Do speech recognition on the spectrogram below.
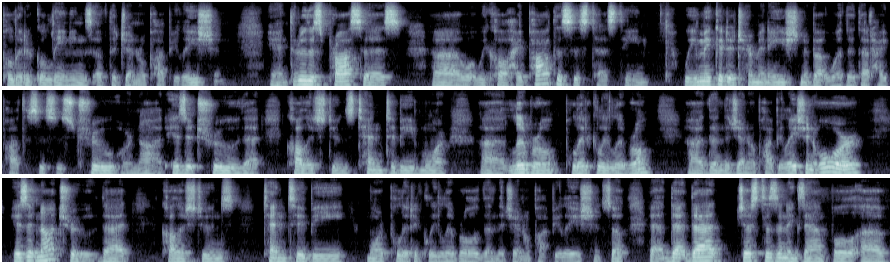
political leanings of the general population. And through this process, uh, what we call hypothesis testing, we make a determination about whether that hypothesis is true or not. Is it true that college students tend to be more uh, liberal, politically liberal, uh, than the general population, or is it not true that college students tend to be more politically liberal than the general population. So uh, that, that just as an example of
